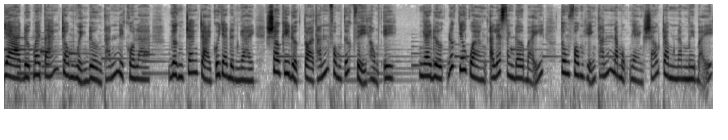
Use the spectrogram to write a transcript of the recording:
và được mai táng trong nguyện đường Thánh Nicola, gần trang trại của gia đình Ngài sau khi được tòa thánh phong tước vị Hồng Y. Ngài được Đức Giáo hoàng Alexander VII tôn phong hiển thánh năm 1657.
